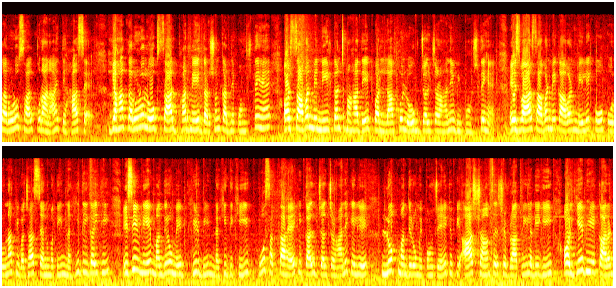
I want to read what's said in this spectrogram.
करोड़ों साल पुराना इतिहास है। यहाँ करोड़ों लोग साल भर में दर्शन करने पहुँचते हैं और सावन में नीलकंठ महादेव पर लाखों लोग जल चढ़ाने भी पहुँचते हैं। इस बार सावन में कांवड़ मेले को कोरोना की वजह से अनुमति नहीं दी गई थी। इसीलिए मंदिरों में भीड़ भी नहीं दिखी। हो सकता है कि कल जल चढ़ाने के लिए लोग मंदिरों में पहुँचे हैं क्योंकि आज शाम से शिवरात्रि लगेगी और ये भी एक कारण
